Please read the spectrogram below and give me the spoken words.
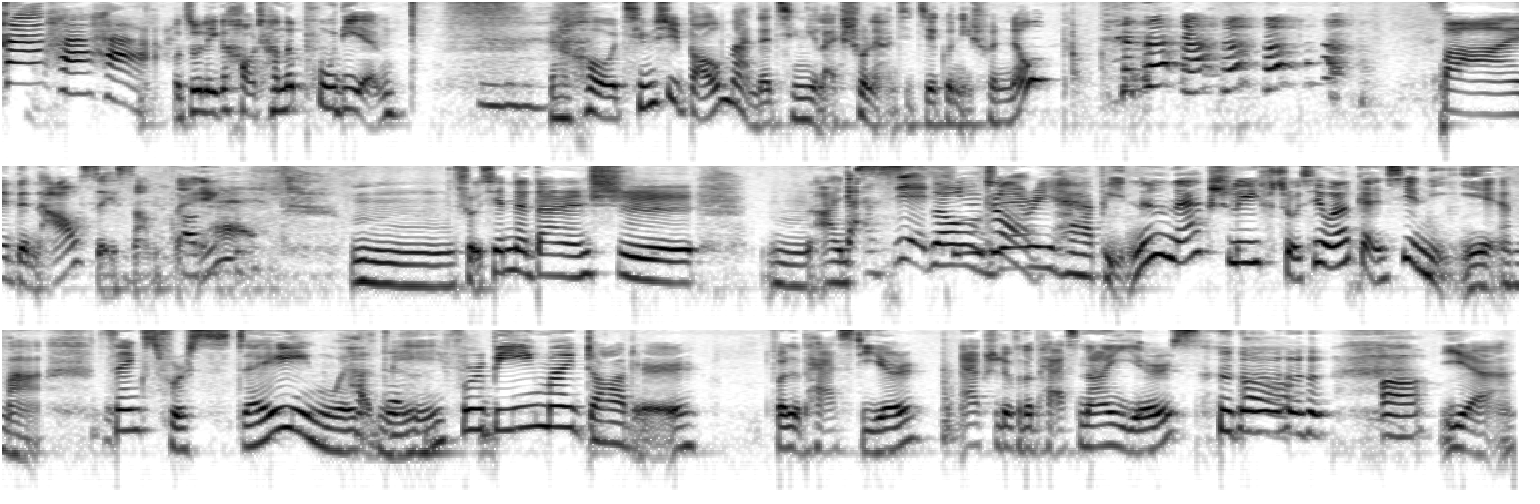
哈哈哈！我做了一个好长的铺垫，然后情绪饱满的请你来说两句，结果你说 nope。Fine, then I'll say something. OK 嗯，首先呢，当然是，嗯，I'm 感谢 so 听众 very happy. 那 actually，首先我要感谢你，Emma. Thanks for staying 好 with 的 me, for being my daughter for the past year. Actually, for the past nine years. 呃 Yeah.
